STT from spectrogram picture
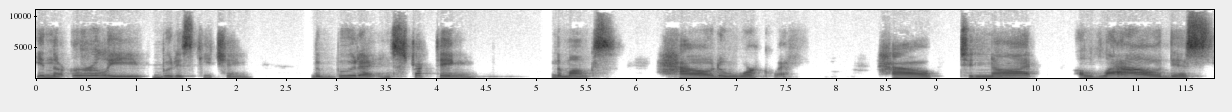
in the early Buddhist teaching, the Buddha instructing the monks how to work with, how to not allow this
